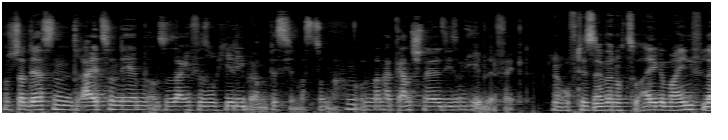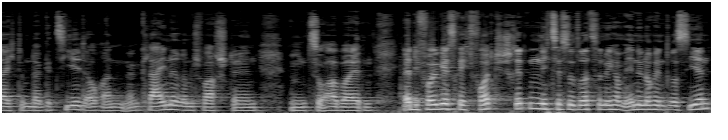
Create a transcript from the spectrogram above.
und stattdessen drei zu nehmen und zu sagen, ich versuche hier lieber ein bisschen was zu machen. Und man hat ganz schnell diesen Hebeleffekt. Ja, oft ist es einfach noch zu allgemein vielleicht, um da gezielt auch an, an kleineren Schwachstellen ähm, zu arbeiten. Ja, die Folge ist recht fortgeschritten, nichtsdestotrotz würde mich am Ende noch interessieren.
